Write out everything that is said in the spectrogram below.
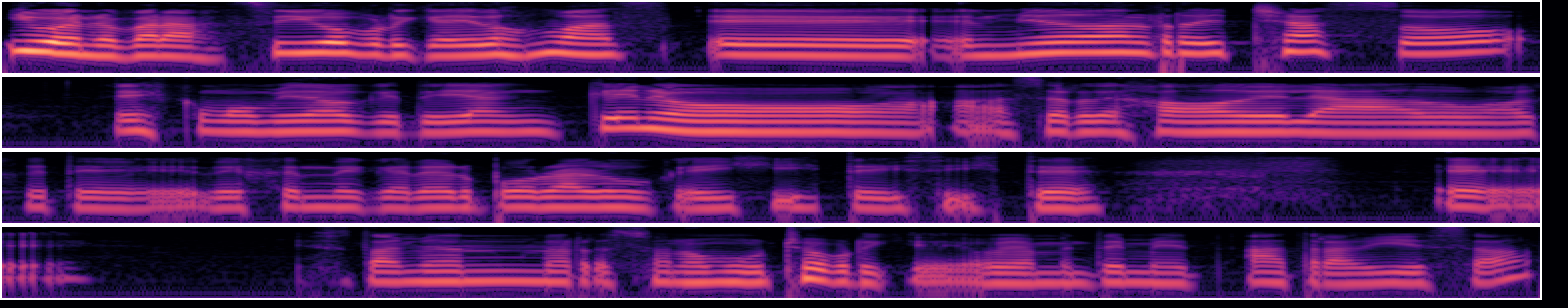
Y bueno, pará, sigo porque hay dos más. Eh, el miedo al rechazo es como miedo a que te digan que no, a ser dejado de lado, a que te dejen de querer por algo que dijiste, hiciste. Eh, Eso también me resonó mucho porque obviamente me atraviesa.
